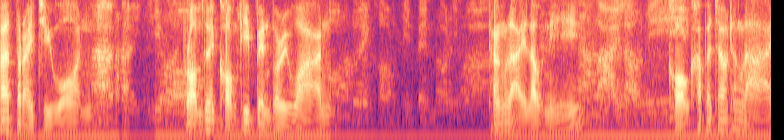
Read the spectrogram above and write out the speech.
ผ้าไตรจีวร พร้อมด้วยของที่เป็นบริวาร ทั้งหลายเหล่านี้ ของข้าพเจ้าทั้งหลาย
